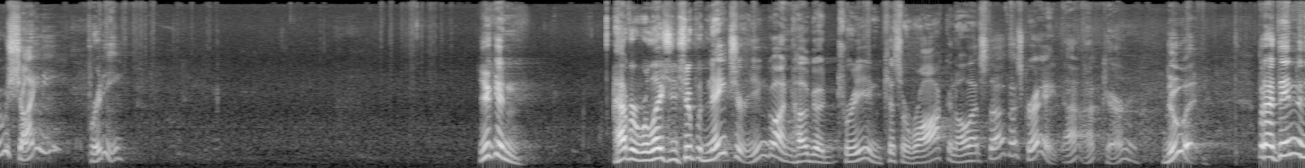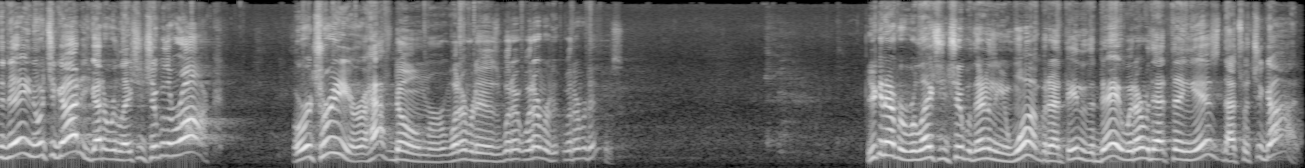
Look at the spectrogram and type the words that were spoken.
It was shiny, pretty. You can have a relationship with nature. You can go out and hug a tree and kiss a rock and all that stuff. That's great. I, don't care. Do it. But at the end of the day, you know what you got? You got a relationship with a rock or a tree or a half dome or whatever it is, whatever, whatever, whatever it is. You can have a relationship with anything you want, but at the end of the day, whatever that thing is, that's what you got.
